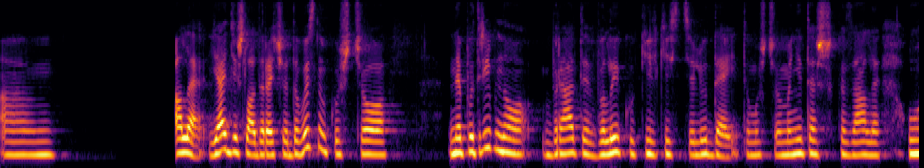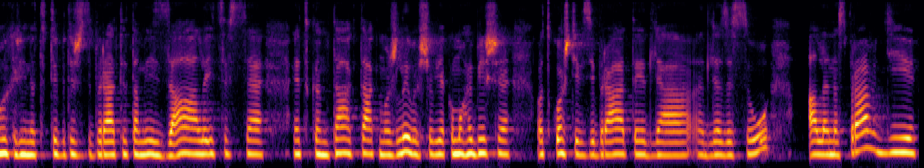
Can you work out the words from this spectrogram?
ем, але я дійшла, до речі, до висновку, що не потрібно брати велику кількість людей, тому що мені теж казали: ой, Каріна, то ти будеш збирати там і зали, і це все. Я така, «Ну, так, так, можливо, щоб якомога більше от коштів зібрати для, для ЗСУ. Але насправді.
